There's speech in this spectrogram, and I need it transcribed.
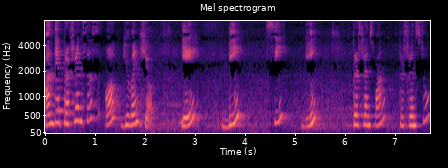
and their preferences are given here. A, B, C, D, preference 1, preference 2,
